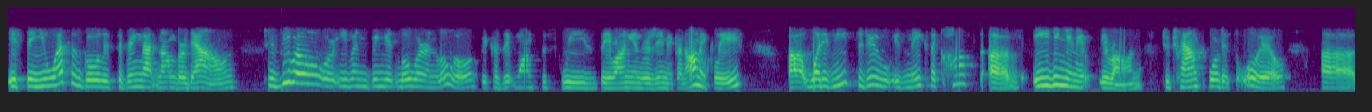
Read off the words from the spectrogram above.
if the U.S.'s goal is to bring that number down to zero or even bring it lower and lower because it wants to squeeze the Iranian regime economically, uh, what it needs to do is make the cost of aiding in Iran to transport its oil uh,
